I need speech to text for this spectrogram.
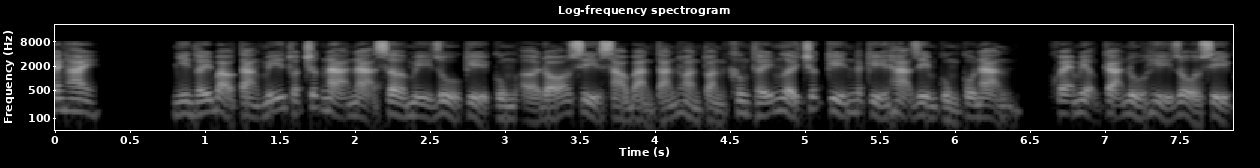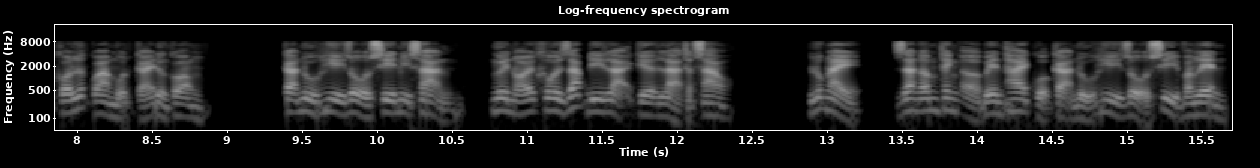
Canh hai nhìn thấy bảo tàng mỹ thuật trước nạ nạ sợ mỹ dù kỳ cùng ở đó xì xào bàn tán hoàn toàn không thấy người trước kín kỳ hạ dìm cùng cô nạn, khoe miệng cả nụ hỉ rộ xì có lướt qua một cái đường cong. Cả nụ hỉ rộ xì nị sản, ngươi nói khôi giáp đi lại kia là thật sao? Lúc này, gian âm thanh ở bên thai của cả nụ hỉ rộ xì vang lên.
